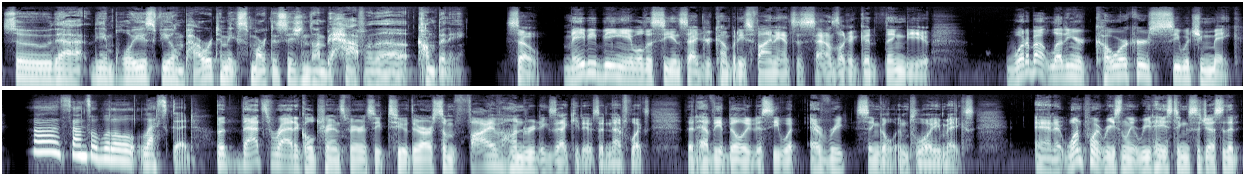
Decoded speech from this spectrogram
so that the employees feel empowered to make smart decisions on behalf of the company. So, maybe being able to see inside your company's finances sounds like a good thing to you. What about letting your coworkers see what you make? Sounds a little less good. But that's radical transparency too. There are some 500 executives at Netflix that have the ability to see what every single employee makes. And at one point recently, Reed Hastings suggested that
